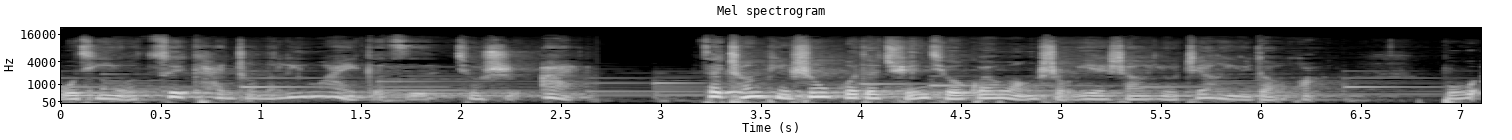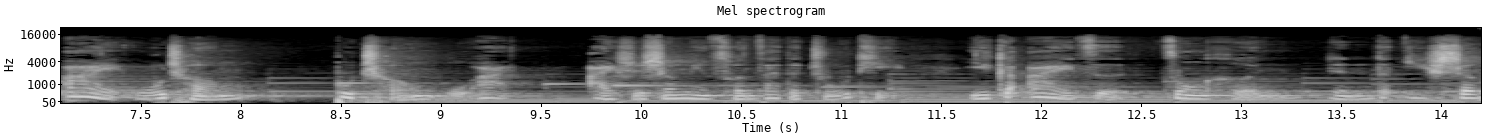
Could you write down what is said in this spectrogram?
吴清友最看重的另外一个字就是“爱”。在成品生活的全球官网首页上有这样一段话：不爱无成，不成无爱。爱是生命存在的主体，一个“爱”字纵横人的一生。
